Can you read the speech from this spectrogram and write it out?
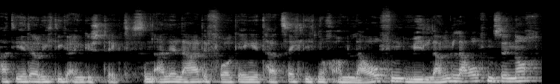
hat jeder richtig eingesteckt? Sind alle Ladevorgänge tatsächlich noch am Laufen? Wie lang laufen sie noch?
